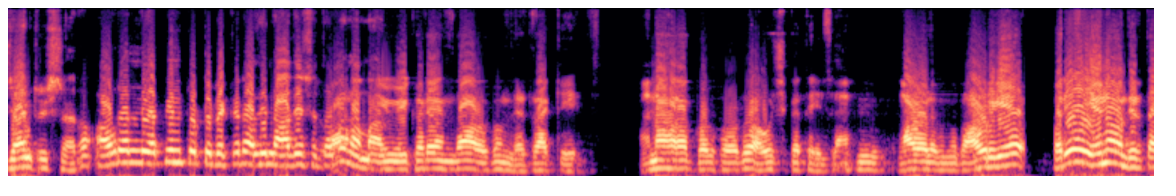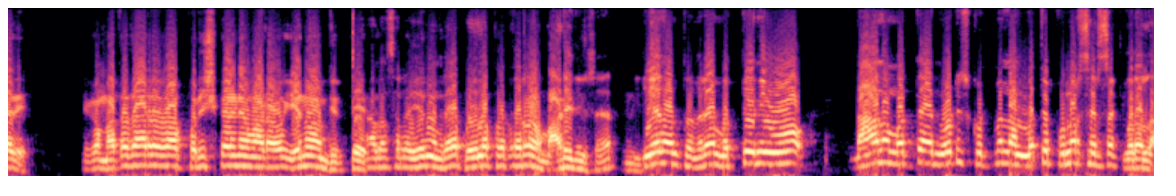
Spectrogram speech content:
ಜಾಯಿಂಟ್ ರಿಜಿಸ್ಟ್ರಾರ್ ಅವರಲ್ಲಿ ಅಪೀಲ್ ಕೊಟ್ಟು ಬೇಕಾದ್ರೆ ಅಲ್ಲಿಂದ ಆದೇಶ ತಗೊಂಡು ನಮ್ಮ ಈ ಕಡೆಯಿಂದ ಅವ್ರಿಗೊಂದು ಲೆಟರ್ ಹಾಕಿ. ಅನರ್ಹಗೊಳಿಸೋದು ಅವಶ್ಯಕತೆ ಇಲ್ಲ. ನಾವು ಹೇಳೋದು ಅವ್ರಿಗೆ ಪರ್ಯಾಯ ಏನೋ ಒಂದ್ ಇರ್ತದೆ. ಈಗ ಮತದಾರರ ಪರಿಷ್ಕರಣೆ ಮಾಡೋ ಏನೋ ಒಂದ್ ಇರ್ತದೆ. ಅಲ್ಲ ಸರ್ ಏನಂದ್ರೆ ಬೈಲ ಪ್ರಕಾರ ಮಾಡಿದೀವಿ ಸರ್. ಏನಂತಂದ್ರೆ ಮತ್ತೆ ನೀವು ನಾನು ಮತ್ತೆ ನೋಟಿಸ್ ಕೊಟ್ಮೇಲೆ ನಾನು ಮತ್ತೆ ಪುನರ್ ಸೇರ್ಸಕ್ ಬರಲ್ಲ.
